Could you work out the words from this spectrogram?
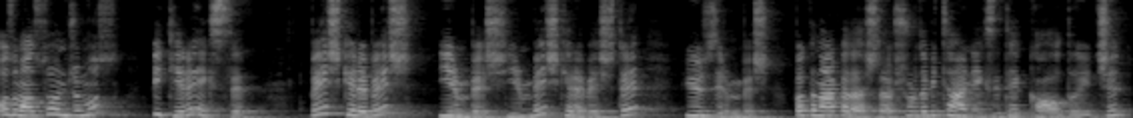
O zaman sonucumuz bir kere eksi. 5 kere 5 25. 25 kere 5 de 125. Bakın arkadaşlar şurada bir tane eksi tek kaldığı için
